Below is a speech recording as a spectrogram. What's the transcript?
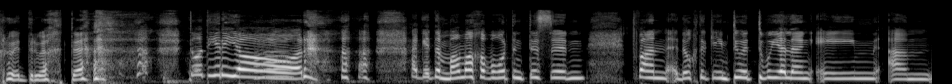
groot droogte. Tot hierdie jaar. ek het 'n mamma geword intussen van 'n dogtertjie en toe 'n tweeling en um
